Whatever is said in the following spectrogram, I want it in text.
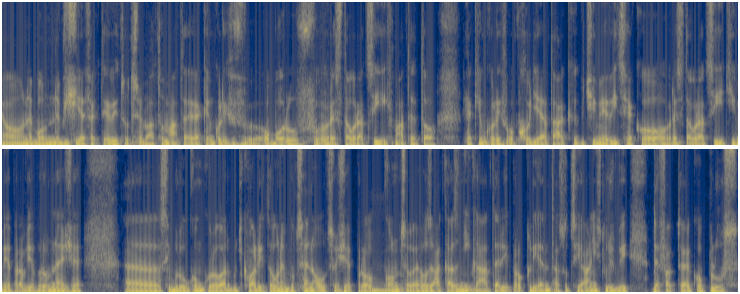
Jo? Nebo vyšší efektivitu třeba. To máte v jakémkoliv oboru, v restauracích, máte to v jakýmkoliv obchodě a tak. Čím je víc jako restaurací, tím je pravděpodobné, že eh, si budou konkurovat buď kvalitou nebo cenou, což je pro hmm. koncového zákazníka, tedy pro klienta sociální služby, de facto jako plus.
